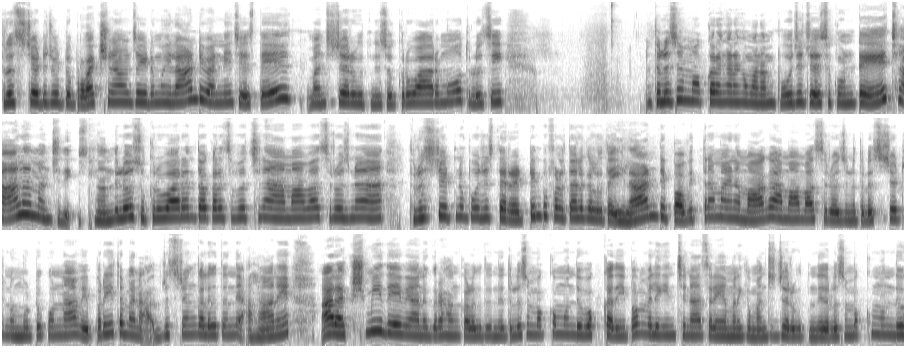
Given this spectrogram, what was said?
తులసి చెట్టు చుట్టూ ప్రదక్షిణాలు చేయడము ఇలాంటివన్నీ చేస్తే మంచి జరుగుతుంది. శుక్రవారము తులసి తులసి మొక్కను కనుక మనం పూజ చేసుకుంటే చాలా మంచిది. అందులో శుక్రవారంతో కలిసి వచ్చిన అమావాస్య రోజున తులసి చెట్టును పూజిస్తే రెట్టింపు ఫలితాలు కలుగుతాయి. ఇలాంటి పవిత్రమైన మాఘ అమావాస్య రోజున తులసి చెట్టును ముట్టుకున్న విపరీతమైన అదృష్టం కలుగుతుంది. అలానే ఆ లక్ష్మీదేవి అనుగ్రహం కలుగుతుంది. తులసి మొక్క ముందు ఒక్క దీపం వెలిగించినా సరే మనకి మంచి జరుగుతుంది. తులసి మొక్క ముందు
